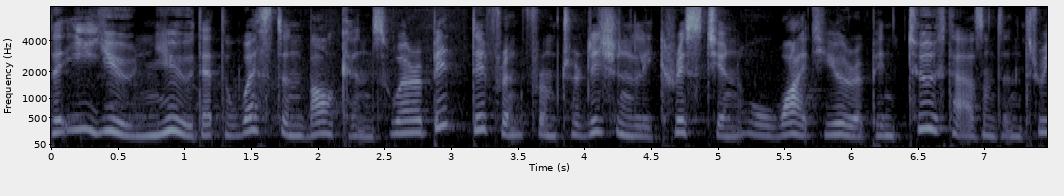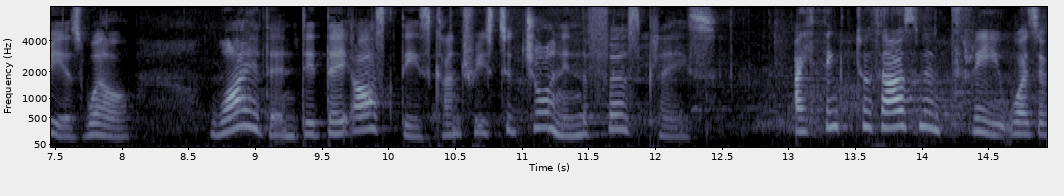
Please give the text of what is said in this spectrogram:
the EU knew that the Western Balkans were a bit different from traditionally Christian or white Europe in 2003 as well. Why then did they ask these countries to join in the first place? I think 2003 was a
